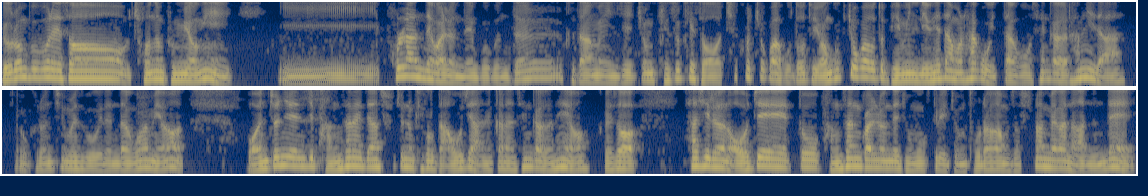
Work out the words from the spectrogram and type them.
이런 부분에서 저는 분명히 이 폴란드 관련된 부분들, 그 다음에 이제 좀 계속해서 체코 쪽하고도 또 영국 쪽하고도 비밀리 회담을 하고 있다고 생각을 합니다. 그리고 그런 측면에서 보게 된다고 하면 원전이라든지 방산에 대한 수준은 계속 나오지 않을까라는 생각은 해요. 그래서 사실은 어제 또 방산 관련된 종목들이 좀 돌아가면서 순환매가 나왔는데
